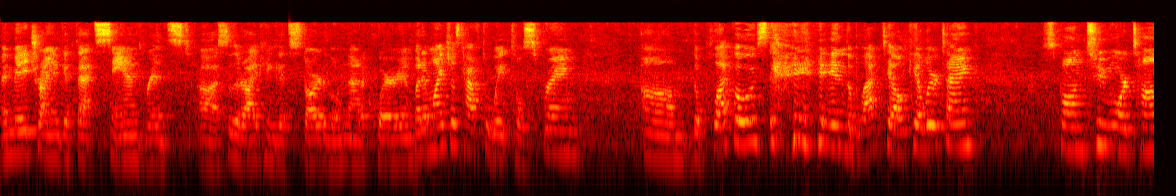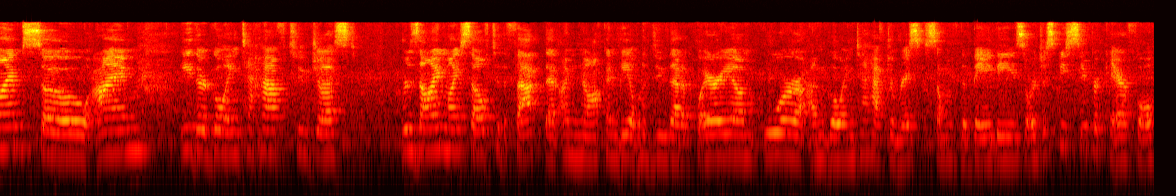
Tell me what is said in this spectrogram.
I may try and get that sand rinsed uh, so that I can get started on that aquarium, but it might just have to wait till spring. Um, the plecos in the blacktail killer tank spawned two more times, so I'm either going to have to just resign myself to the fact that I'm not going to be able to do that aquarium or I'm going to have to risk some of the babies or just be super careful.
